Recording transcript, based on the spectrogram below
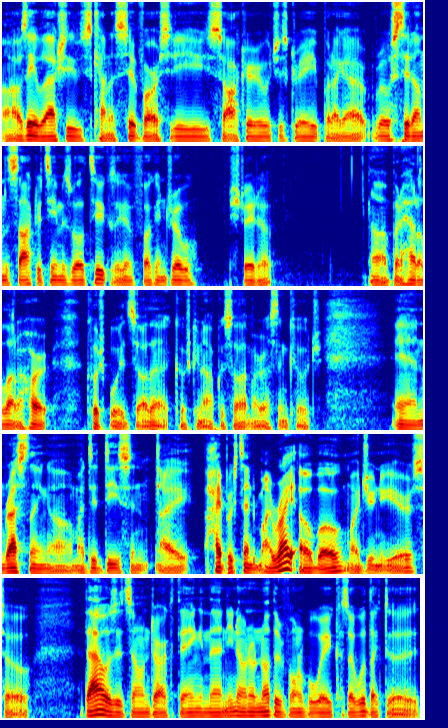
Uh, I was able to actually just kind of sit varsity soccer, which is great. But I got roasted on the soccer team as well too because I couldn't fucking dribble straight up. Uh, but I had a lot of heart. Coach Boyd saw that. Coach Kanopka saw that. My wrestling coach. And wrestling, um, I did decent. I hyperextended my right elbow my junior year, so that was its own dark thing. And then, you know, in another vulnerable way, because I would like to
